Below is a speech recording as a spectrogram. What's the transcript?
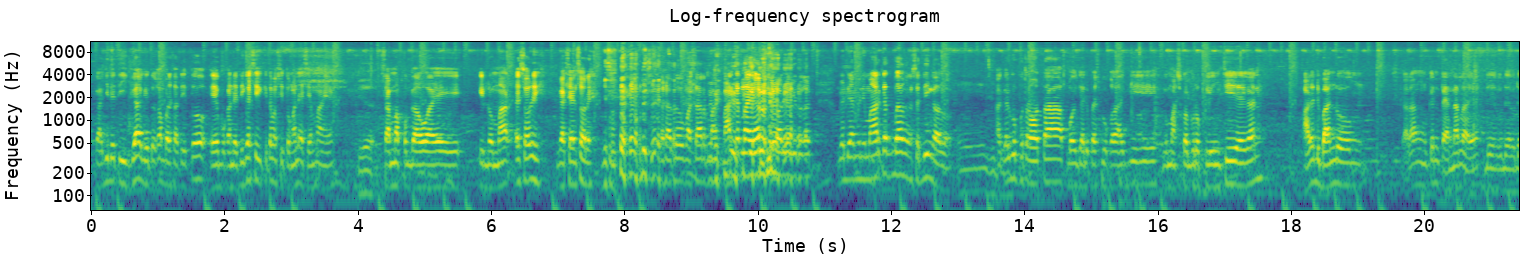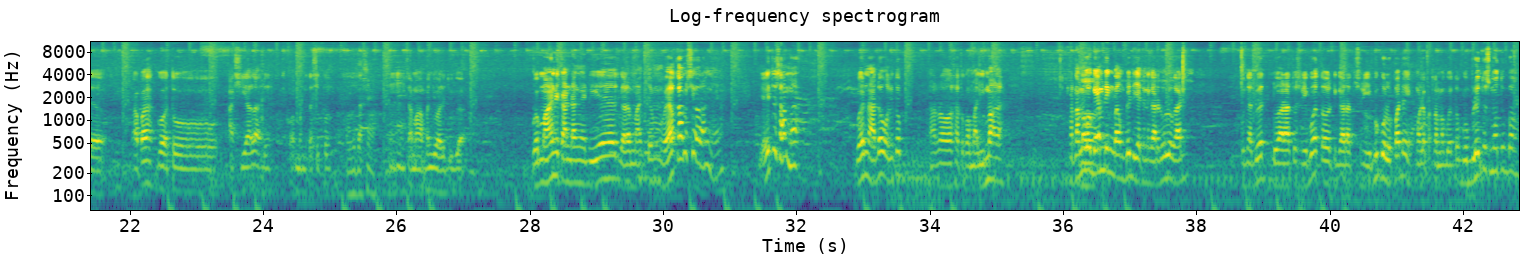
gaji D3 gitu kan pada saat itu eh bukan D3 sih kita masih hitungannya SMA ya Iya. sama pegawai Indomart eh sorry nggak sensor ya salah satu pasar ma- market lah ya gitu kan udah dia minimarket bang. Sedih nggak lo? Hmm, gitu. akhirnya gue putar otak mau jadi Facebook lagi. Gue masuk ke grup kelinci ya kan? Ada di Bandung. Sekarang mungkin tenar lah ya. Dia udah udah apa gue tuh Asia lah deh komunitas itu. Komunitasnya. Mm, sama penjual juga. Gue main di kandangnya dia segala macem. Welcome sih orangnya. Ya itu sama. Gue nado waktu itu naro 1,5 lah. Pertama gue Oh. gambling bang. Beli di Jatinegara dulu kan punya duit 200 ribu atau 300 ribu gue lupa deh modal pertama gue tuh gue beli tuh semua tuh bang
